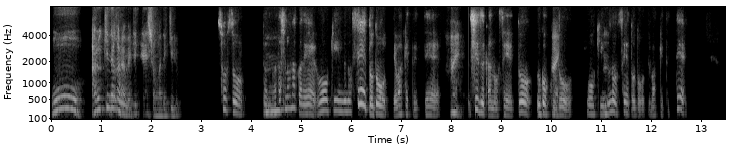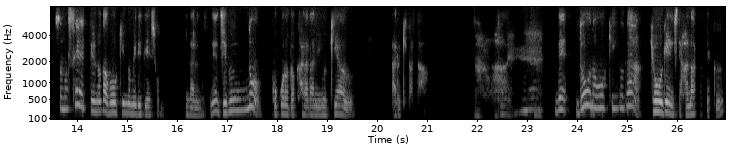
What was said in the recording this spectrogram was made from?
おお、歩きながらメディテーションができる。そうそう。うん私の中でウォーキングの静と動って分けてて、はい。静かの静と動く動、ウォーキングの静と動って分けてて、その静っていうのがウォーキングメディテーションになるんですね。自分の心と体に向き合う歩き方。なるほどね。で、動のウォーキングが表現して放っていく。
